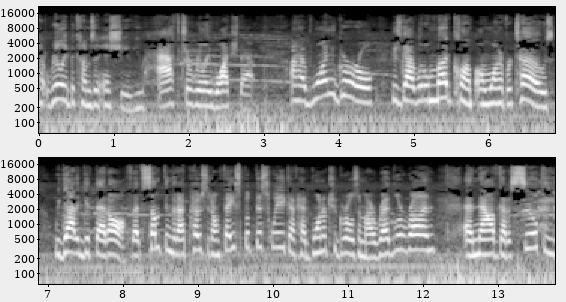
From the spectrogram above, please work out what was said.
it really becomes an issue. You have to really watch that. I have one girl who's got a little mud clump on one of her toes. We got to get that off. That's something that I posted on Facebook this week. I've had one or two girls in my regular run and now I've got a silkie,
